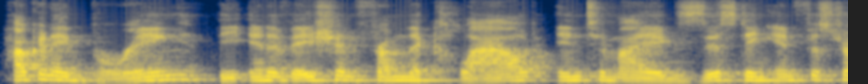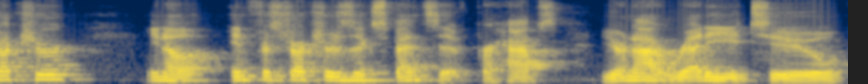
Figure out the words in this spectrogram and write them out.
How can I bring the innovation from the cloud into my existing infrastructure? You know, infrastructure is expensive. Perhaps you're not ready to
